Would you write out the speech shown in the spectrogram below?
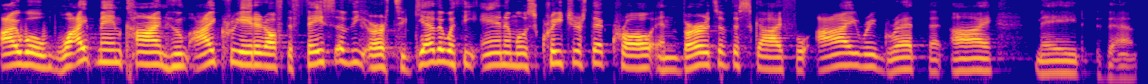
I will wipe mankind, whom I created off the face of the earth, together with the animals, creatures that crawl, and birds of the sky, for I regret that I made them.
